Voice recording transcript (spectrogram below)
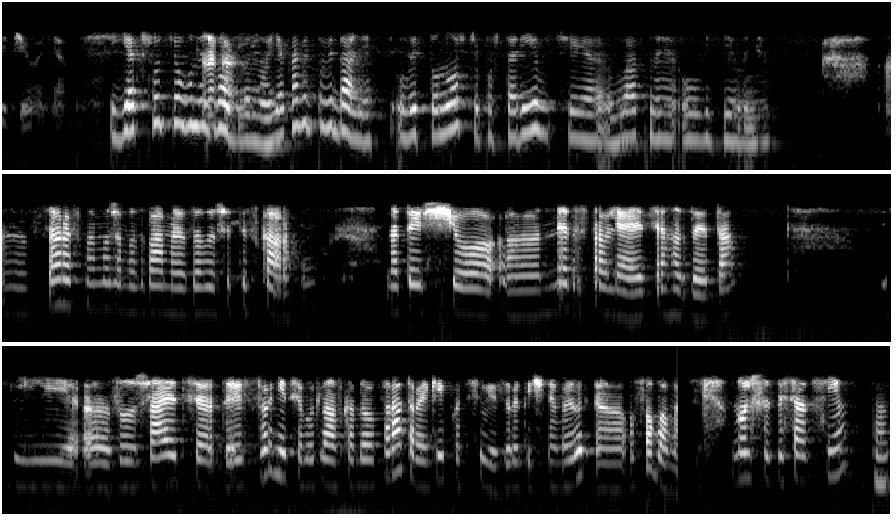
відділення. Якщо цього не зроблено, яка відповідальність у листонож чи поштарів, чи власне у відділенні? Е, Зараз ми можемо з вами залишити скаргу на те, що е, не доставляється газета. І е, залишається десь. Зверніться, будь ласка, до оператора, який працює з юридичними е, особами. 067 Так,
